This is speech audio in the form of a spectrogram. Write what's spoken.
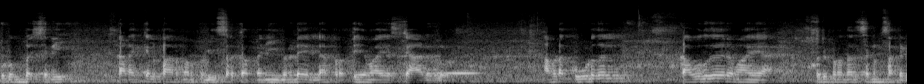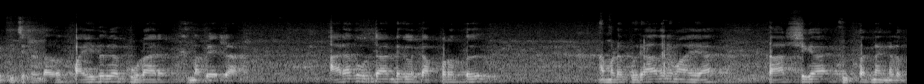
Kudumbashree Kadakkal farmer producer company ഇവരുടെ എല്ലാം പ്രത്യേകമായ സ്റ്റാളുകളുണ്ട്. അവിടെ കൂടുതൽ കൗതുകകരമായ ഒരു പ്രദർശനം സംഘടിപ്പിച്ചിട്ടുണ്ട്. അത് പൈതൃക കൂടാരം എന്ന പേരിലാണ്. അരനൂറ്റാണ്ടുകൾക്കപ്പുറത്ത് നമ്മുടെ പുരാതനമായ കാർഷിക ഉൽപ്പന്നങ്ങളും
